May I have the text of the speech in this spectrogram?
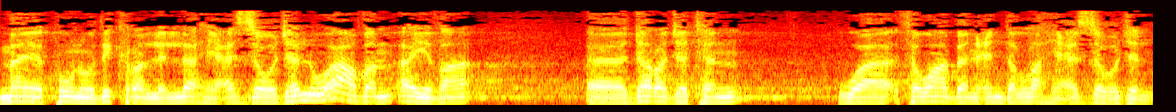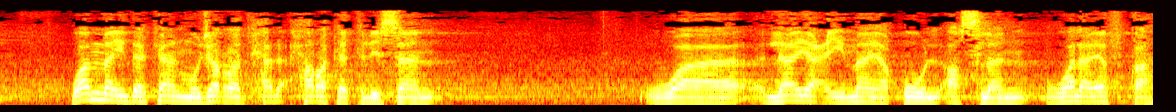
ما يكون ذكرا لله عز وجل وأعظم أيضا آه، درجة وثوابا عند الله عز وجل. وأما إذا كان مجرد حركة لسان ولا يعي ما يقول أصلا ولا يفقه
